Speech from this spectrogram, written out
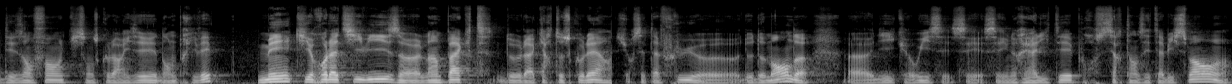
des enfants qui sont scolarisés dans le privé mais qui relativise euh, l'impact de la carte scolaire sur cet afflux euh, de demandes, euh, dit que oui, c'est une réalité pour certains établissements.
